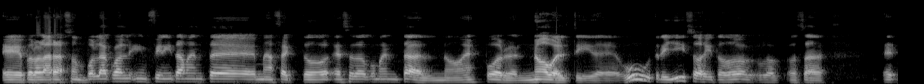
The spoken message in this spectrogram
Eh, pero la razón por la cual infinitamente me afectó ese documental no es por el novelty de, uh, trillizos y todo, o sea, eh,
